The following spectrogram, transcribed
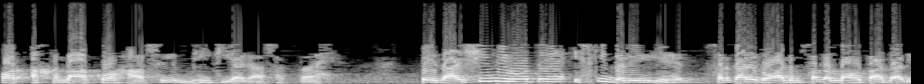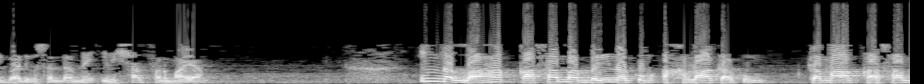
اور اخلاق کو حاصل بھی کیا جا سکتا ہے۔ پیدائشی بھی ہوتے ہیں، اس کی دلیل یہ ہے۔ سرکار دو عالم صلی اللہ تعالی علیہ وسلم نے ارشاد فرمایا، ان اللہ قاسم بین کم اخلاق کما قاسم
